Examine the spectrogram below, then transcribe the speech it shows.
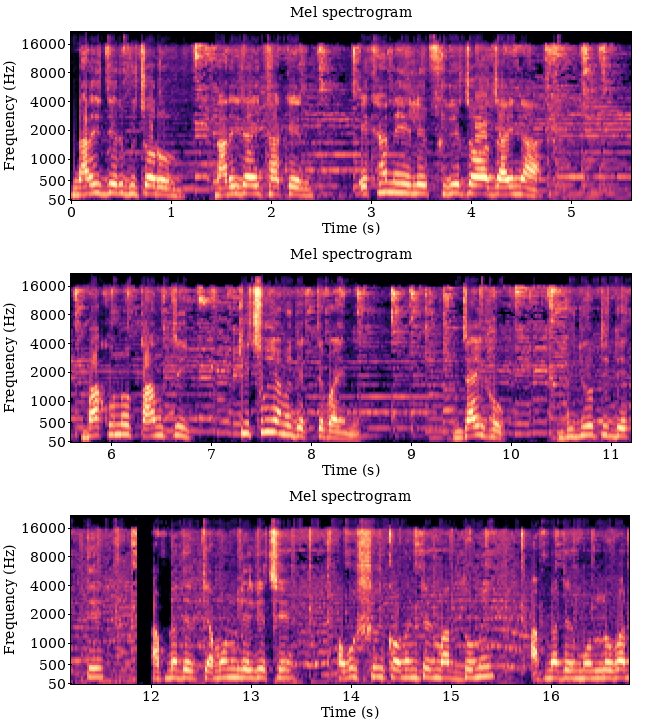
নারীদের বিচরণ, নারীরাই থাকেন, এখানে এলে ফিরে যাওয়া যায় না বা কোনো তান্ত্রিক কিছুই আমি দেখতে পাইনি। যাই হোক, ভিডিওটি দেখতে আপনাদের কেমন লেগেছে অবশ্যই কমেন্টের মাধ্যমে আপনাদের মূল্যবান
